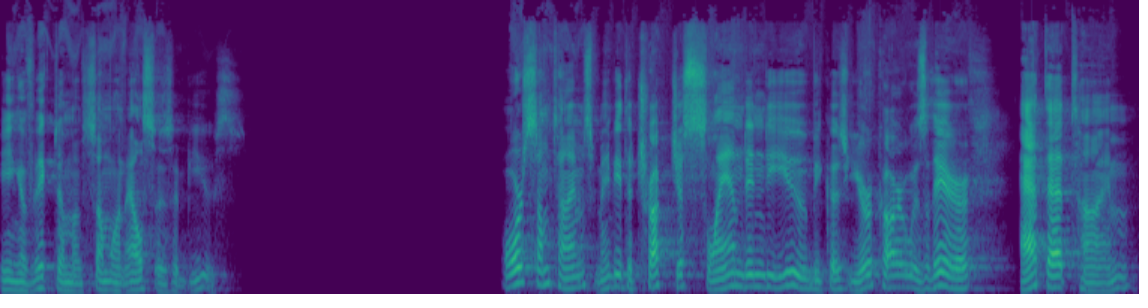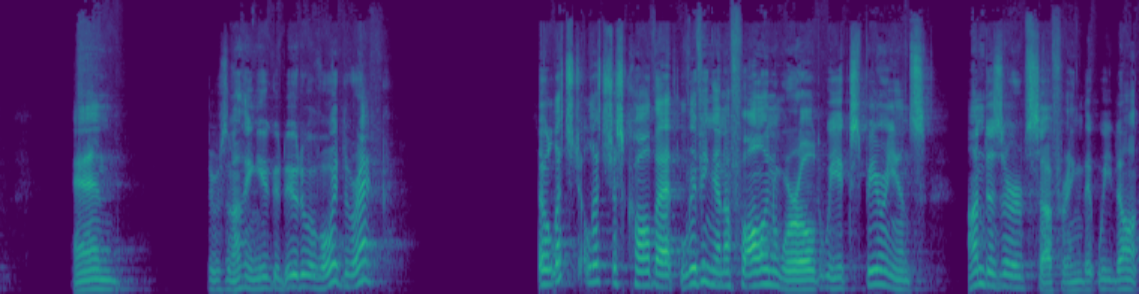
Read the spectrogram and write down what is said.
being a victim of someone else's abuse. Or sometimes maybe the truck just slammed into you because your car was there at that time and there was nothing you could do to avoid the wreck. So let's, let's just call that living in a fallen world. We experience undeserved suffering that we don't,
